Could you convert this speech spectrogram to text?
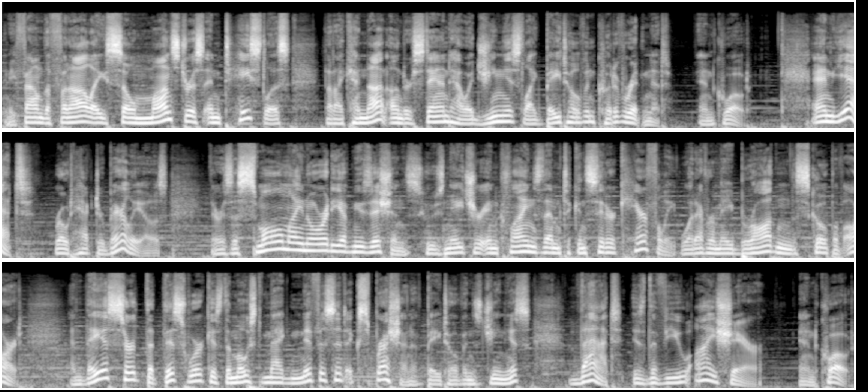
And he found the finale so monstrous and tasteless that I cannot understand how a genius like Beethoven could have written it, end quote. And yet, wrote Hector Berlioz, there is a small minority of musicians whose nature inclines them to consider carefully whatever may broaden the scope of art, and they assert that this work is the most magnificent expression of Beethoven's genius. That is the view I share. End quote.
